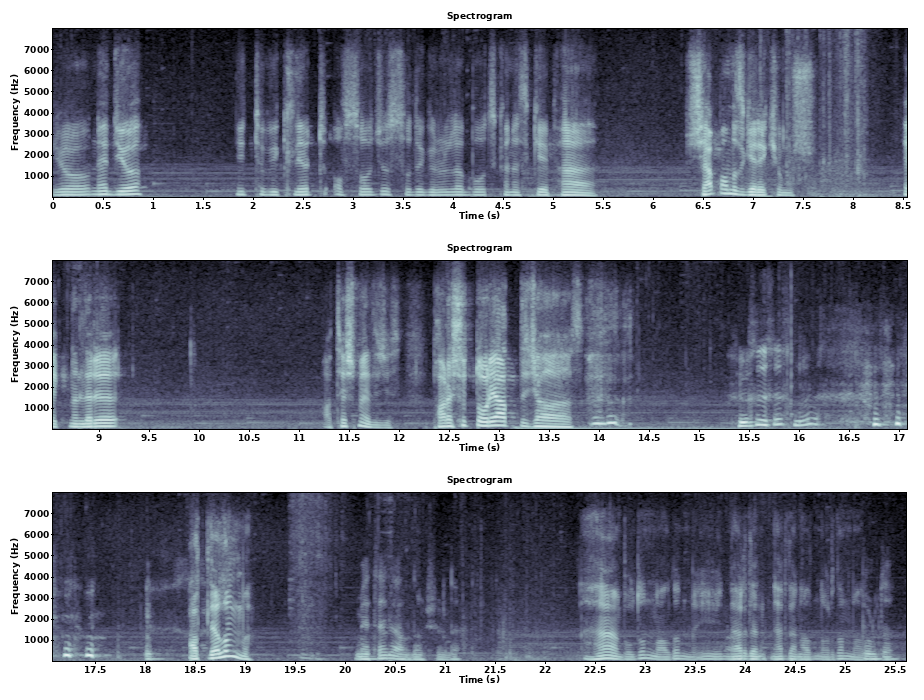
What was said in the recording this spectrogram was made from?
Yo ne diyor? Need to be cleared of soldiers so the guerrilla boats can escape. Ha. Şey yapmamız gerekiyormuş. Tekneleri ateş mi edeceğiz? Paraşütle oraya atlayacağız. Hı hı hı mı? Atlayalım mı? Metal aldım şurada. Ha buldun mu aldın mı? İyi. Nereden nereden aldın? Oradan mı aldın? Burada.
